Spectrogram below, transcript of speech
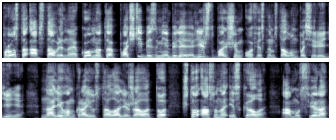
Просто обставленная комната, почти без мебели, лишь с большим офисным столом посередине. На левом краю стола лежало то, что Асуна искала. Амусфера,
